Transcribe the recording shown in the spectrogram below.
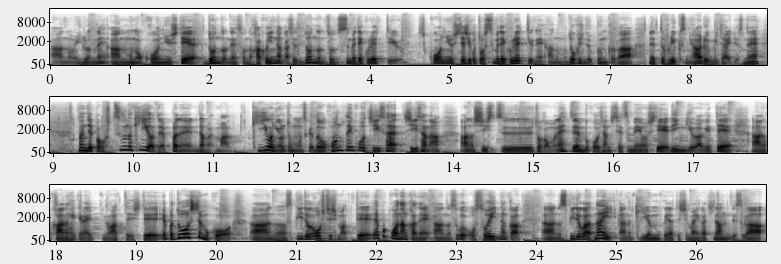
あのいろんな、ね、あのものを購入して、どんどんね、その確認なんかせず、どんどん進めてくれっていう、購入して仕事を進めてくれっていうね、あの独自の文化がネットフリックスにあるみたいですね。なんでやっぱ普通の企業だとやっぱね、なんかまあ企業によると思うんですけど、本当にこう小さ小さなあの支出とかもね、全部こうちゃんと説明をして、倫理を上げてあの買わなきゃいけないっていうのがあったりして、やっぱどうしてもこうあのスピードが落ちてしまって、やっぱこうなんかね、あのすごい遅い、なんかあのスピードがないあの企業向けになってしまいがちなんですが、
